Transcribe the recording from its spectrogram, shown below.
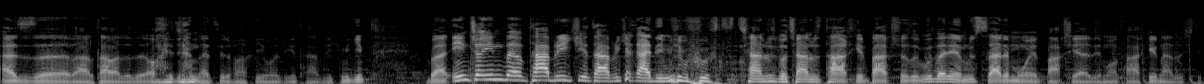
از بر تولد آقای جنتی رو من خیلی دیگه تبریک میگیم. بله این چون این تبریک تبریک قدیمی بود. چند روز با چند روز تاخیر پخش شده بود ولی امروز سر موعد پخش کردیم ما تاخیر نداشتیم.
